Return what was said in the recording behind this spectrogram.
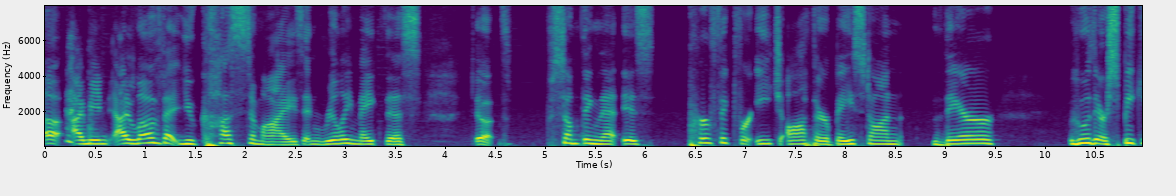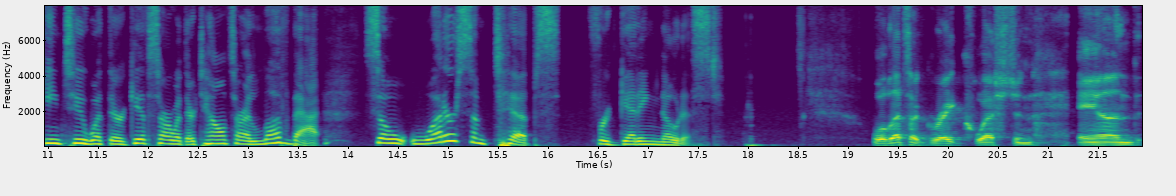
uh, I mean, I love that you customize and really make this uh, something that is perfect for each author based on their who they're speaking to, what their gifts are, what their talents are. I love that. So, what are some tips for getting noticed? Well, that's a great question. And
